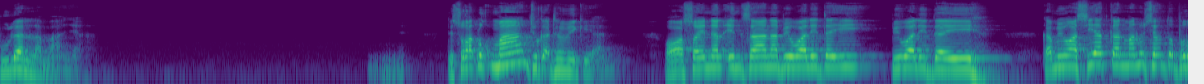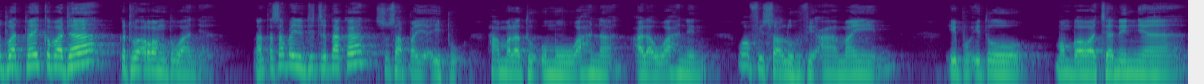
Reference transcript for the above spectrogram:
bulan lamanya. Di surat Luqman juga demikian. Wasainal insana biwalidai biwalidai. Kami wasiatkan manusia untuk berbuat baik kepada kedua orang tuanya. Lantas apa yang diceritakan? Susah payah ibu. Hamalatu umu wahna ala wahnin wa fisaluhu fi amain. Ibu itu membawa janinnya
